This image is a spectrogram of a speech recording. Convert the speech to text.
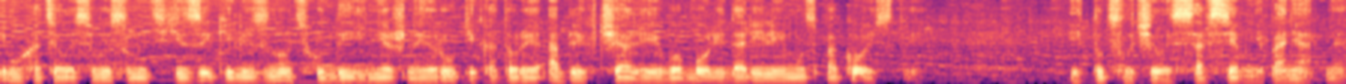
Ему хотелось высунуть язык и лизнуть худые нежные руки, которые облегчали его боль и дарили ему спокойствие. И тут случилось совсем непонятное.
